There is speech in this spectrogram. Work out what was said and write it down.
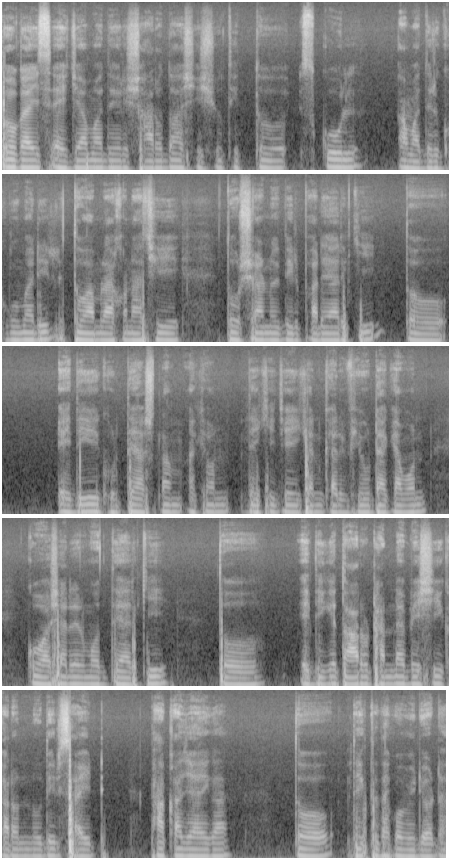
তো গাইস এই যে আমাদের সারদা শিশু তীর্থ স্কুল আমাদের ঘুঘুমারির, তো আমরা এখন আছি তোরসা নদীর পাড়ে আর কি। তো এইদিকে ঘুরতে আসলাম, এখন দেখি যে এখানকার ভিউটা কেমন কুয়াশারের মধ্যে আর কি। তো এদিকে তো আরও ঠান্ডা বেশি কারণ নদীর সাইড ফাঁকা জায়গা। তো দেখতে থাকো ভিডিওটা।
